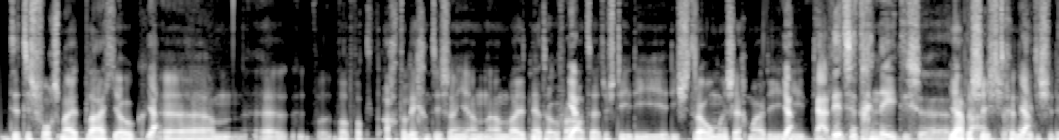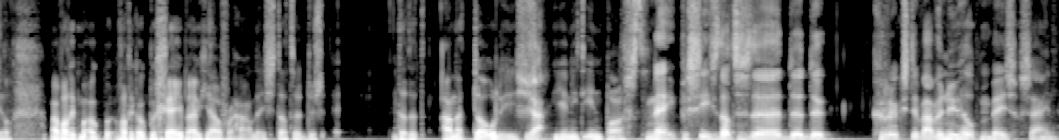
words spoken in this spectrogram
dit, is volgens mij het plaatje ook ehm, wat, wat achterliggend is aan, aan, aan waar je het net over had. Hè? Dus die, die, die stromen, zeg maar. Die, ja. Die, ja, dit is het genetische Ja, precies, het genetische deel. Maar wat ik, me ook, wat ik ook begreep uit jouw verhaal is dat er dus dat het anatolisch hier niet in past. Nee, precies. Dat is de, de, de crux waar we nu heel mee bezig zijn.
